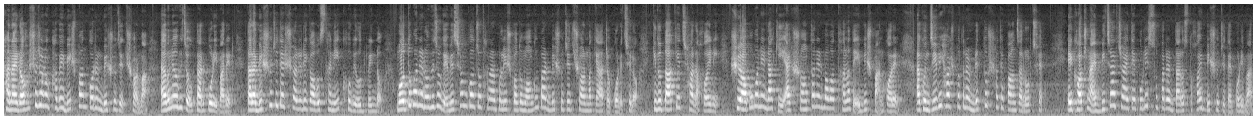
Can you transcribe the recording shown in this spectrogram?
থানায় রহস্যজনকভাবে বিষপান করেন বিশ্বজিৎ শর্মা। এমনই অভিযোগ তার পরিবারের। তারা বিশ্বজিতের শারীরিক অবস্থা নিয়ে খুবই উদ্বিগ্ন। মদ্যপানের অভিযোগে বিশ্রামগঞ্জ থানার পুলিশ গত মঙ্গলবার বিশ্বজিৎ শর্মাকে আটক করেছিল। কিন্তু তাকে ছাড়া হয়নি। সে অপমানে নাকি এক সন্তানের বাবা থানাতে বিষপান করেন। এখন জিবি হাসপাতালের মৃত্যুর সাথে পাঞ্জা লড়ছেন। এই ঘটনায় বিচার চাইতে পুলিশ সুপারের দ্বারস্থ হয় বিশ্বজিতের পরিবার।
